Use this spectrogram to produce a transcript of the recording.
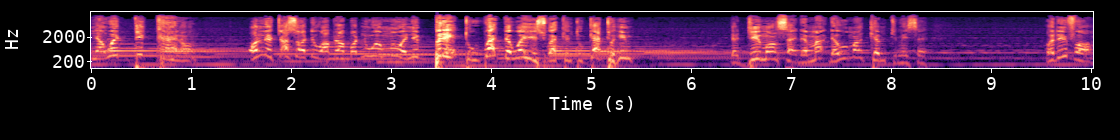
Now, what did kind of only just all the wabra, but no one when you pray to work the way he's working to get to him. The demon said, the, man, the woman came to me and said, What if for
